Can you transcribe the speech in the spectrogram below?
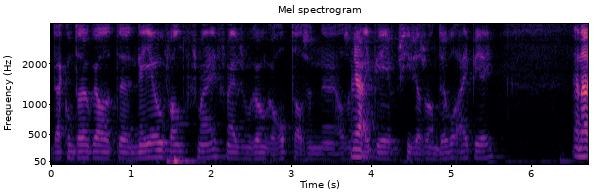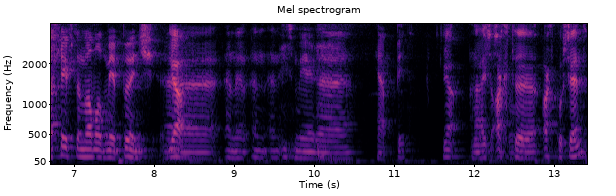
Daar komt dan ook wel het eh, Neo van, volgens mij. Volgens mij hebben ze hem gewoon gehopt als een, eh, als een Ja. IPA, of misschien zelfs wel een dubbel IPA. En dat geeft hem wel wat meer punch. Ja. en, en, en iets meer ja, pit. Ja, en hij is Dat is 8, eh 8%.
